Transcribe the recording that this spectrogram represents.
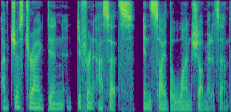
I've just dragged in different assets inside the one-shot meta sound.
